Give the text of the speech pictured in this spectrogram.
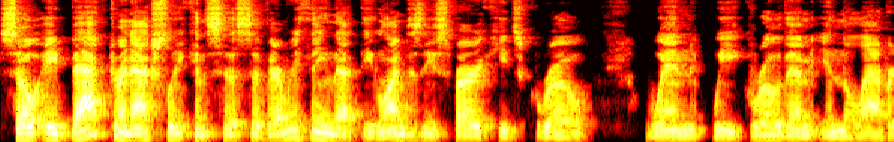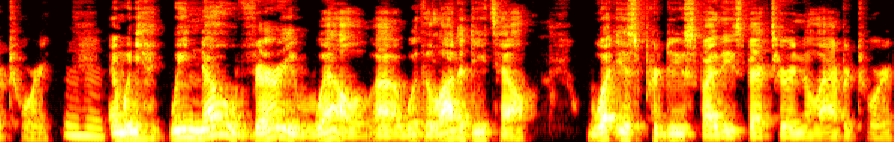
So a bacterin actually consists of everything that the Lyme disease spirochetes grow when we grow them in the laboratory. Mm-hmm. And we, we know very well, uh, with a lot of detail, what is produced by these bacteria in the laboratory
